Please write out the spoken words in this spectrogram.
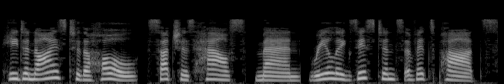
He denies to the whole, such as house, man, real existence of its parts.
